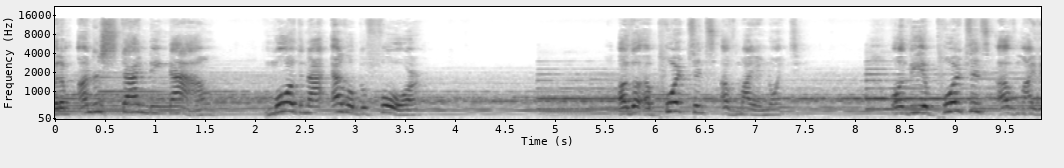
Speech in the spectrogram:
But I'm understanding now more than I ever before on the importance of my anointing, on the importance of my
